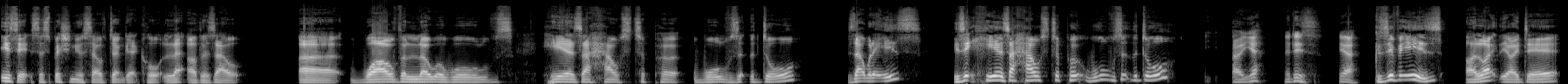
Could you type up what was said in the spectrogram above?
is it suspicion yourself? Don't get caught. Let others out. Uh, while the lower wolves, here's a house to put wolves at the door. Is that what it is? Is it here's a house to put wolves at the door? Uh, yeah, it is. Yeah, Because if it is, I like the idea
